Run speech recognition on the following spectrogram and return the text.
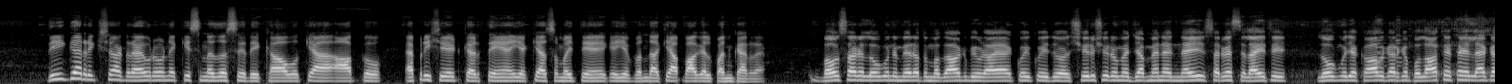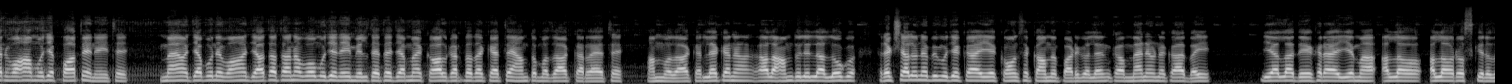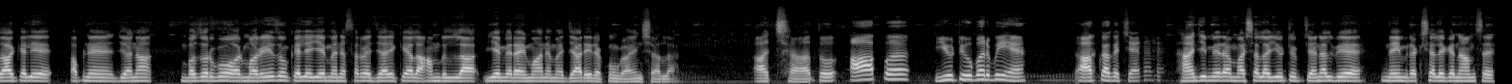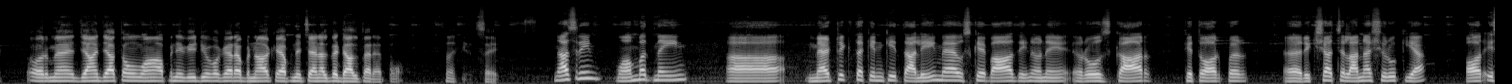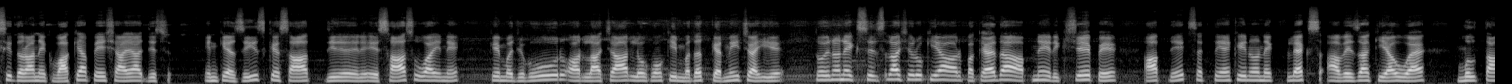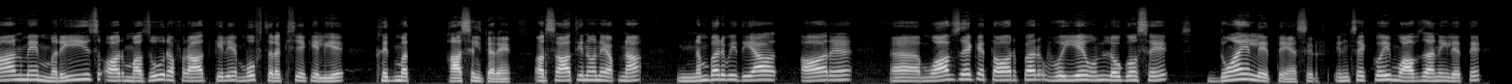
दीगर रिक्शा ड्राइवरों ने किस नज़र से देखा? वो क्या आपको अप्रिशिएट करते हैं या क्या समझते हैं कि ये बंदा क्या पागलपन कर रहा है? बहुत सारे लोगों ने मेरा तो मज़ाक भी उड़ाया है। कोई कोई जो शुरू शुरू में जब मैंने नई सर्विस चलाई थी लोग मुझे कॉल करके बुलाते थे लेकिन वहाँ मुझे पाते नहीं थे। मैं जब उन्हें वहाँ जाता था ना वो मुझे नहीं मिलते थे। जब मैं कॉल करता था कहते हैं हम तो मज़ाक कर रहे थे। हम मज़ाक कर लेकिन अलहमदिल्ला लोग रिक्शालों ने भी मुझे कहा ये कौन से काम में पड़ गए? लेकिन कहा मैंने उन्हें कहा भाई ये अल्लाह देख रहा है ये मैं अल्लाह अल्लाह और उसकी रज़ा के लिए अपने जो है ना बुज़ुर्गों और मरीज़ों के लिए ये मैंने सर्वे जारी किया। अलहमदिल्ला ये मेरा ईमान है मैं जारी रखूँगा इन अच्छा तो आप यूट्यूबर भी हैं? तो आपका चैनल है? हाँ जी मेरा माशाल्लाह यूट्यूब चैनल भी है नईम रक्षाले के नाम से। और मैं जहाँ जाता हूँ, वहाँ अपनी वीडियो वगैरह बना के अपने चैनल पे डालता रहता हूँ। सही सही नासरीन, मोहम्मद नईम मैट्रिक तक इनकी तालीम है। उसके बाद इन्होंने रोज़गार के तौर पर रिक्शा चलाना शुरू किया और इसी दौरान एक वाक़ पेश आया जिस इनके अज़ीज़ के साथ एहसास हुआ इन्हें कि मजबूर और लाचार लोगों की मदद करनी चाहिए। तो इन्होंने एक सिलसिला शुरू किया और बाकायदा अपने रिक्शे पे आप देख सकते हैं कि इन्होंने एक फ्लैक्स आवेज़ा किया हुआ है। मुल्तान में मरीज़ और मजूर अफराद के लिए मुफ़्त रक्शे के लिए खिदमत हासिल करें। और साथ इन्होंने अपना नंबर भी दिया और मुआवजे के तौर पर वो ये उन लोगों से दुआएँ लेते हैं सिर्फ़। इनसे कोई मुआवजा नहीं लेते।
